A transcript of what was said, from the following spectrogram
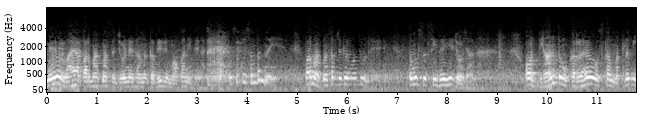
मेरे वाया परमात्मा से जुड़ने का मैं कभी भी मौका नहीं देना चाहता। उसे कोई संबंध नहीं है। परमात्मा सब जगह मौजूद है। तुम उससे सीधे ही जुड़ जाना। और ध्यान तुम कर रहे हो, उसका मतलब ही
